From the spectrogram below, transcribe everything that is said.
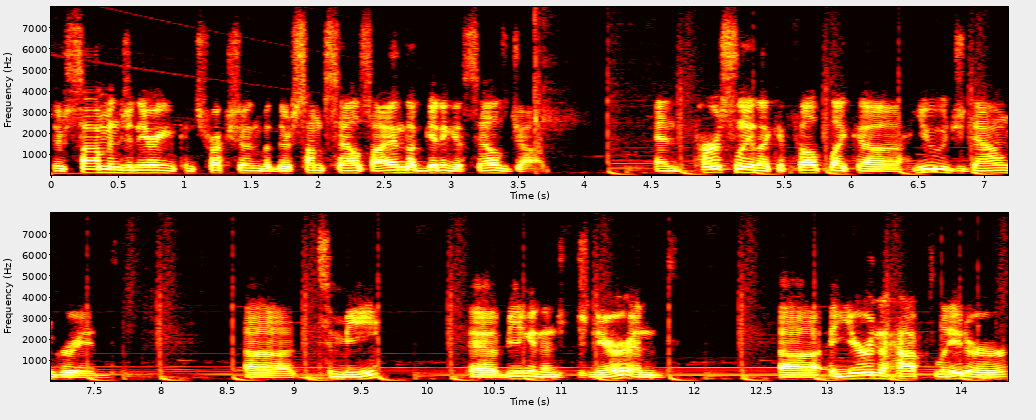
there's some engineering and construction, but there's some sales. So I end up getting a sales job. And personally, like it felt like a huge downgrade uh, to me uh, being an engineer. And uh, a year and a half later,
